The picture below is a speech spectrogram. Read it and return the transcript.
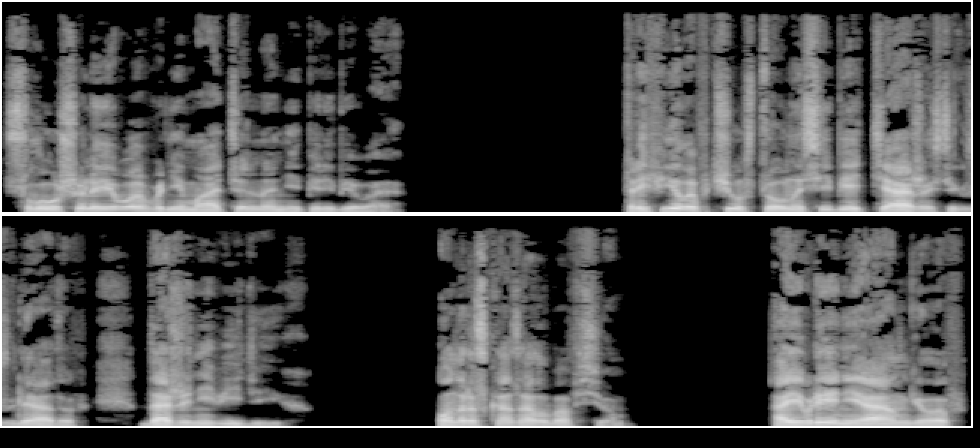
Слушали его внимательно, не перебивая. Трефилов чувствовал на себе тяжесть их взглядов, даже не видя их. Он рассказал обо всем. О явлении ангелов,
